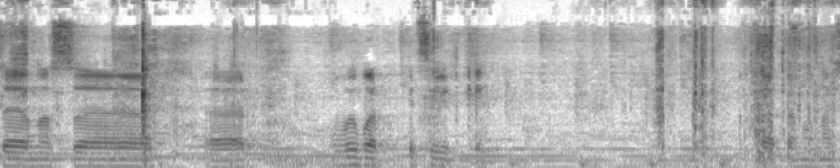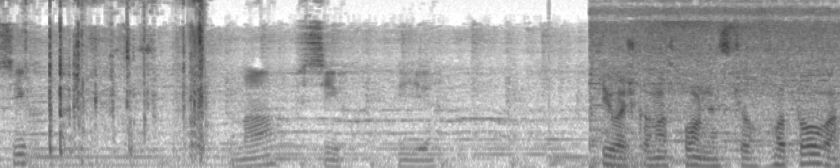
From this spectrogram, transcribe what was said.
це у нас е, е, вибір підсвітки. Так, воно на всіх. На всіх є. Автівочка у нас повністю готова.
